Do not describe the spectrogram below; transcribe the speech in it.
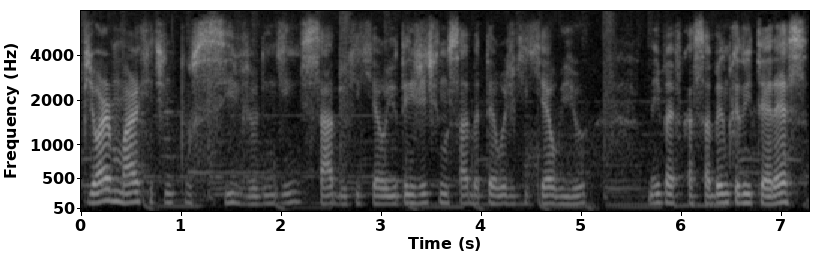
pior marketing possível. Ninguém sabe o que, que é o Yu. Tem gente que não sabe até hoje o que, que é o Yu. Nem vai ficar sabendo porque não interessa.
